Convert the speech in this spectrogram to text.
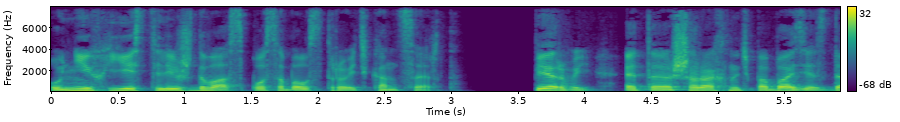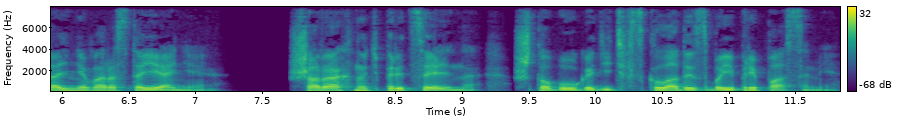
«У них есть лишь два способа устроить концерт. Первый — это шарахнуть по базе с дальнего расстояния. Шарахнуть прицельно, чтобы угодить в склады с боеприпасами.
